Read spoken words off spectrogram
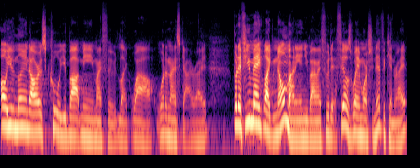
oh, you have a million dollars, cool, you bought me my food. Like, wow, what a nice guy, right? But if you make like no money and you buy my food, it feels way more significant, right?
